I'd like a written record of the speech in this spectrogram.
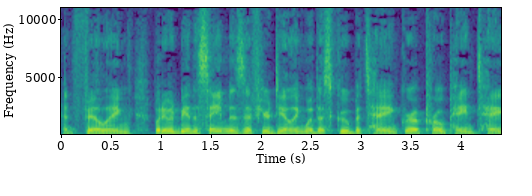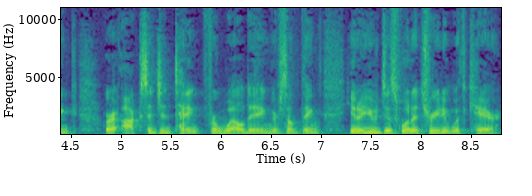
and filling. But it would be the same as if you're dealing with a scuba tank or a propane tank or oxygen tank for welding or something. You know, you just want to treat it with care.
